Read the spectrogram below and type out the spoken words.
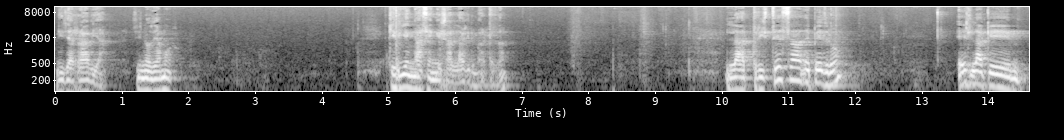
ni de rabia, sino de amor. Qué bien hacen esas lágrimas, ¿verdad? La tristeza de Pedro es la que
